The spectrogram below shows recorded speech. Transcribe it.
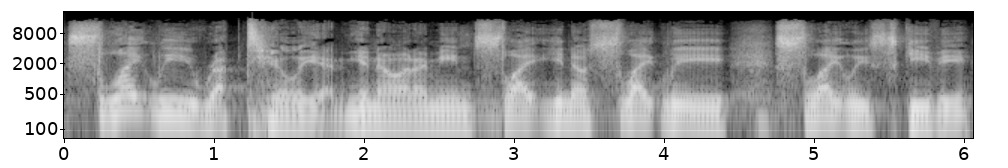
slightly reptilian you know what i mean? Slight you know slightly slightly skeevy.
